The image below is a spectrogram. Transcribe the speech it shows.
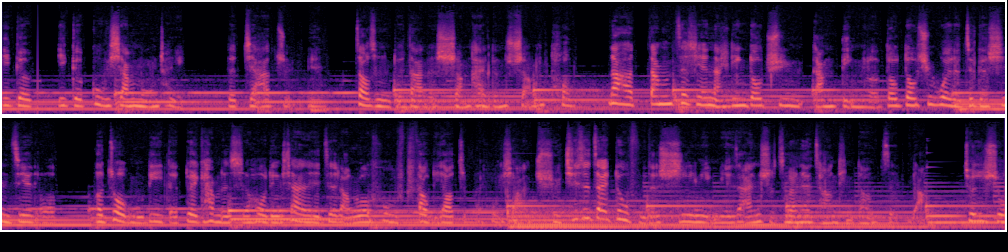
一个一个故乡母土的家族，造成多大的伤害跟伤痛。那当这些男丁都去当兵了，都都去为了这个世界而而做武力的对抗的时候，留下来的这老弱妇到底要怎么活？下去，其实，在杜甫的诗里面，在安史之乱那常听到这样，就是说，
